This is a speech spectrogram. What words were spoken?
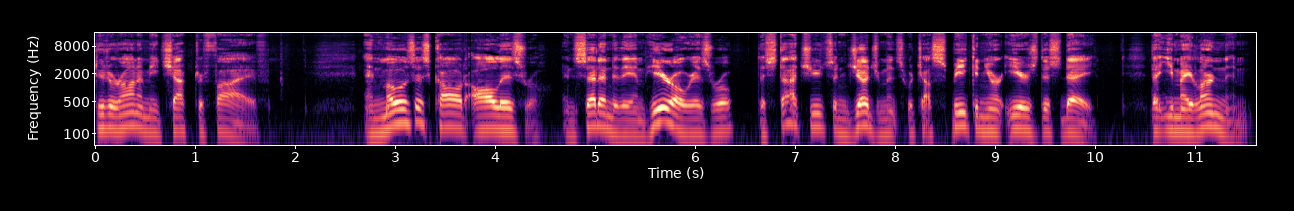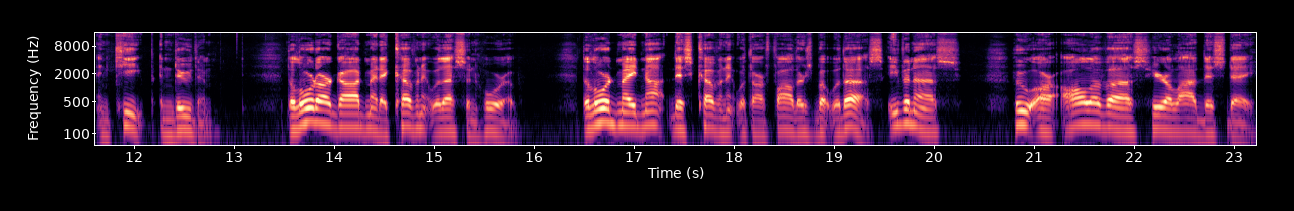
Deuteronomy chapter 5 And Moses called all Israel, and said unto them, Hear, O Israel, the statutes and judgments which I speak in your ears this day, that ye may learn them, and keep and do them. The Lord our God made a covenant with us in Horeb. The Lord made not this covenant with our fathers, but with us, even us, who are all of us here alive this day.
